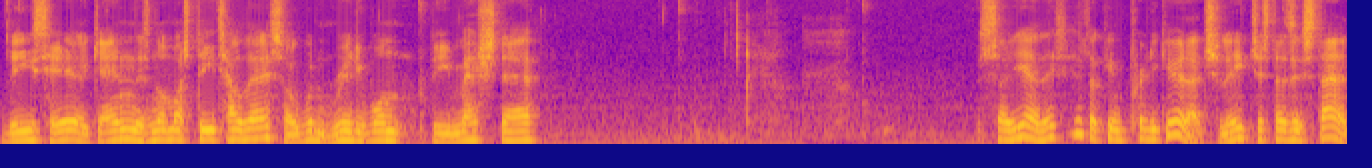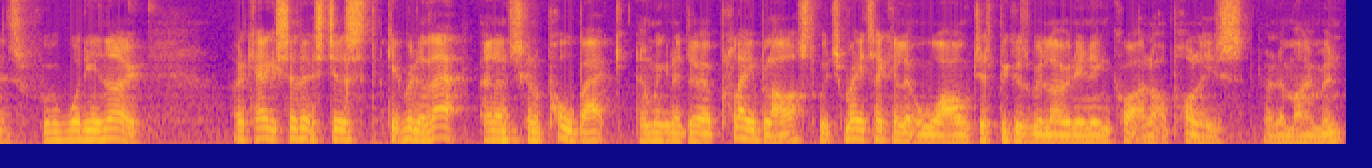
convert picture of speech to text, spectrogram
these here, again, there's not much detail there, so I wouldn't really want the mesh there. So yeah, this is looking pretty good actually, just as it stands. Well, what do you know? Okay, so let's just get rid of that, and I'm just going to pull back, and we're going to do a play blast, which may take a little while, just because we're loading in quite a lot of polys at the moment.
